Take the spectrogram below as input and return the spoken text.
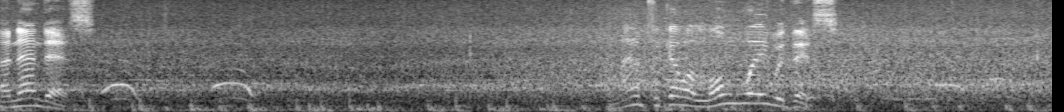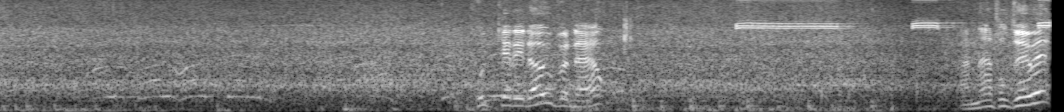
Hernandez. Allowed to go a long way with this. Could get it over now. And that'll do it.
